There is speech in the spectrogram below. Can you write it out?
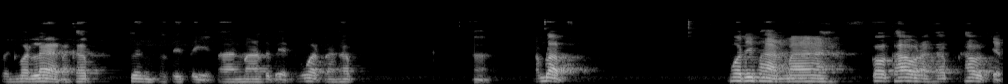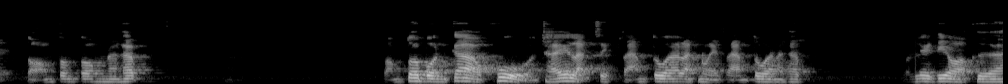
เป็นงวดแรกนะครับ ซึ่งสถิติผ่านมา 11 งวดนะครับสำหรับ งวดที่ผ่านมาก็เข้านะครับ เข้า 72 ตรงๆนะครับสองตัวบน 9 คู่ใช้หลัก 10 3 ตัวหลักหน่วย 3 ตัวนะครับผลเลขที่ออกคือ 501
